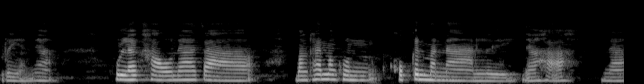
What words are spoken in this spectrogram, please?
เหรียญเนี่ย คุณและเขาน่าจะบางท่านบางคนคบกันมานานเลยนะคะนะ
